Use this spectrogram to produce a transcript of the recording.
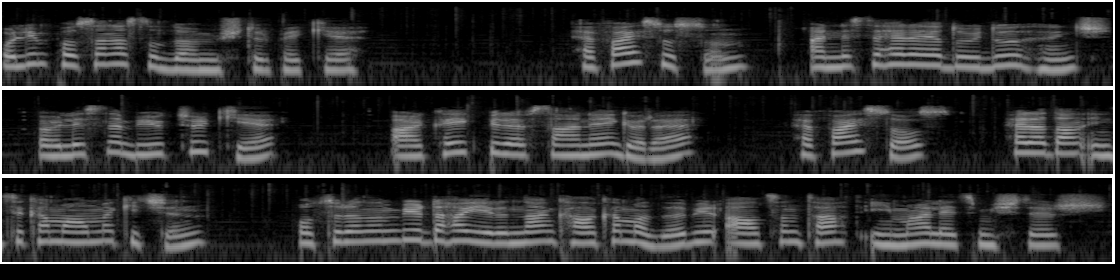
Olimpos'a nasıl dönmüştür peki? Hephaistos'un annesi Hera'ya duyduğu hınç öylesine büyüktür ki arkaik bir efsaneye göre Hephaistos Hera'dan intikam almak için oturanın bir daha yerinden kalkamadığı bir altın taht imal etmiştir.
